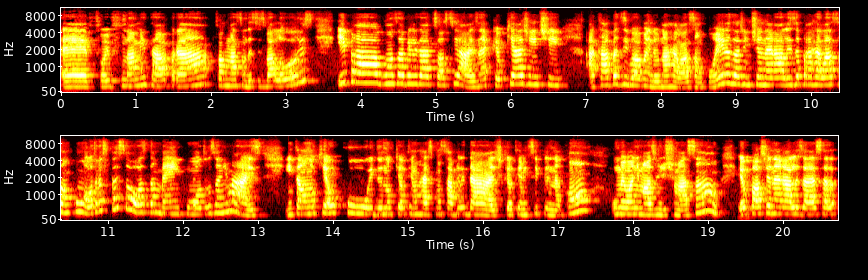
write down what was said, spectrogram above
é, foi fundamental para a formação desses valores e para algumas habilidades sociais, né? Porque o que a gente acaba desenvolvendo na relação com eles, a gente generaliza para a relação com outras pessoas também, com outros animais. Então, no que eu cuido, no que eu tenho responsabilidade, que eu tenho disciplina com o meu animalzinho de estimação, eu posso generalizar essa,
